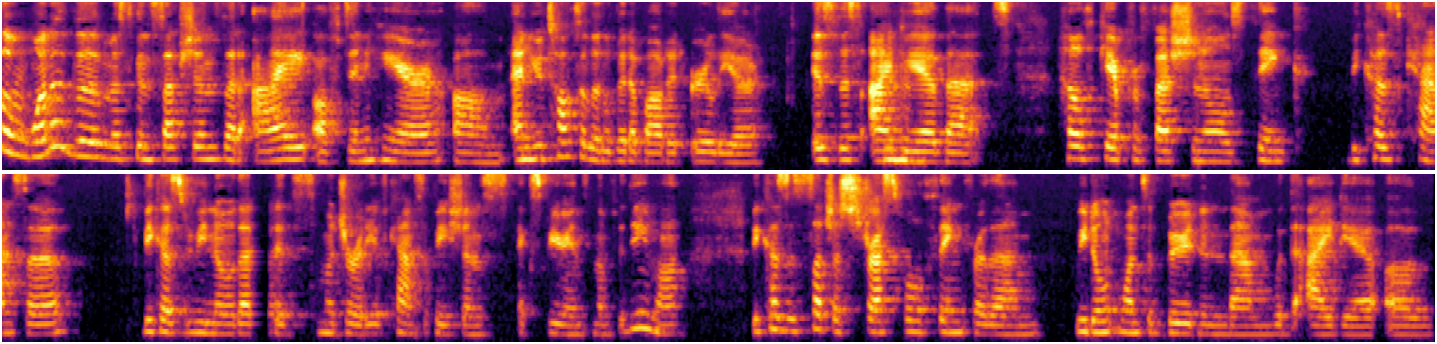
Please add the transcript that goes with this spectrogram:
so, one of the misconceptions that I often hear, um, and you talked a little bit about it earlier, is this mm-hmm. idea mm-hmm. that healthcare professionals think because cancer, because we know that it's majority of cancer patients experience lymphedema, because it's such a stressful thing for them, we don't want to burden them with the idea of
